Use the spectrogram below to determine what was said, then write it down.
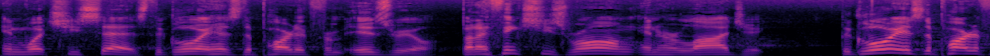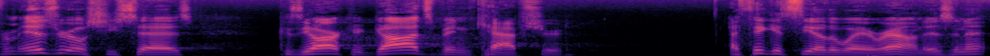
in what she says. The glory has departed from Israel. But I think she's wrong in her logic. The glory has departed from Israel, she says, because the ark of God's been captured. I think it's the other way around, isn't it?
